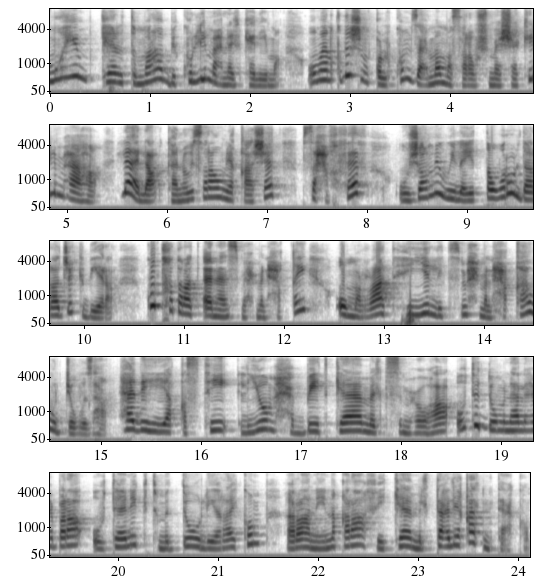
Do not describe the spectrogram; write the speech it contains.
المهم كانت مرأة بكل معنى الكلمة وما نقدرش نقول لكم زعما ما صراوش مشاكل معاها. لا لا كانوا يصراو نقاشات بصح خفاف و jamais ولا يتطوروا لدرجة كبيرة. كنت خطرات أنا نسمح من حقي ومرات هي اللي تسمح من حقها وتجوزها. هذه هي قصتي اليوم حبيت كامل تسمعوها وتدوا منها العبرة وتانيك تمدوا لي رايكم راني نقرأ في كامل التعليقات نتاعكم.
